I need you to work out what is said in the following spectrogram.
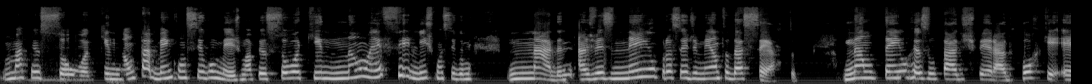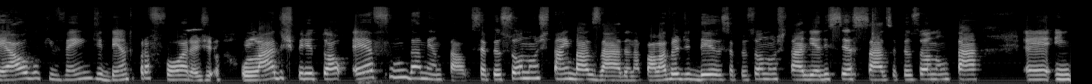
Uma pessoa que não está bem consigo mesma, uma pessoa que não é feliz consigo mesma, nada, às vezes nem o procedimento dá certo não tem o resultado esperado, porque é algo que vem de dentro para fora. O lado espiritual é fundamental. Se a pessoa não está embasada na palavra de Deus, se a pessoa não está ali alicerçada, se a pessoa não está é, em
